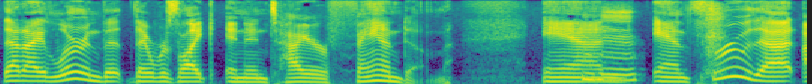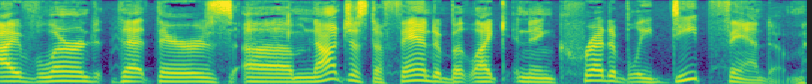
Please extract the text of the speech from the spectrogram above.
that I learned that there was like an entire fandom and mm-hmm. and through that i've learned that there's um, not just a fandom but like an incredibly deep fandom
